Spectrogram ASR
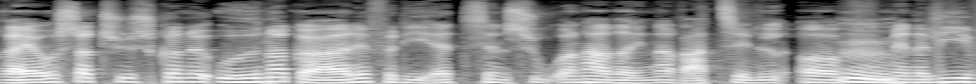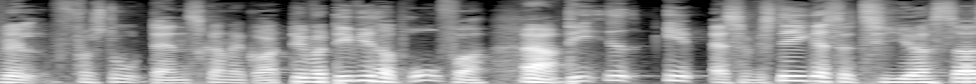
revser tyskerne uden at gøre det, fordi at censuren har været inde og ret til, og, mm. men alligevel forstod danskerne godt. Det var det, vi havde brug for. Ja. Det altså, hvis det ikke er satire, så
